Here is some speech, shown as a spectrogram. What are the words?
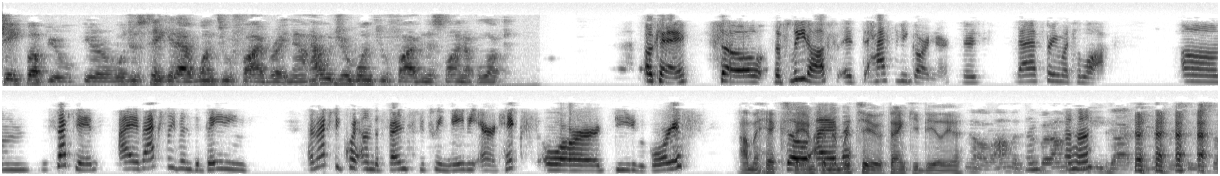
shape up your your? We'll just take it at one through five right now. How would your one through five in this lineup look? Okay, so the lead off it has to be Gardner. There's that's pretty much a lock. Um, second, I've actually been debating. I'm actually quite on the fence between maybe Aaron Hicks or Didi Gregorius. I'm a Hicks So fan for I- number two. Thank you, Delia. No, I'm a but I'm a Uh-huh. Didi guy for number two. So.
